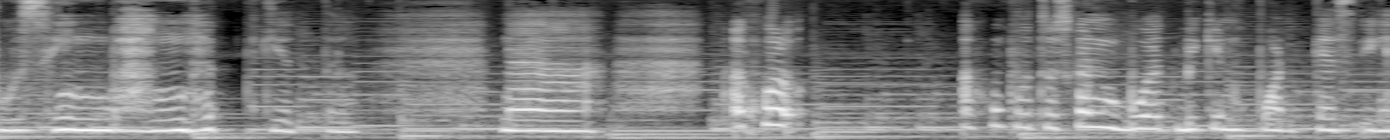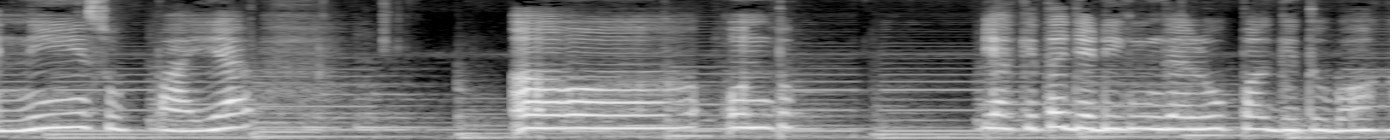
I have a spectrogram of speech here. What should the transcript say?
pusing banget gitu. Nah aku aku putuskan buat bikin podcast ini supaya uh, untuk ya kita jadi nggak lupa gitu bahwa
